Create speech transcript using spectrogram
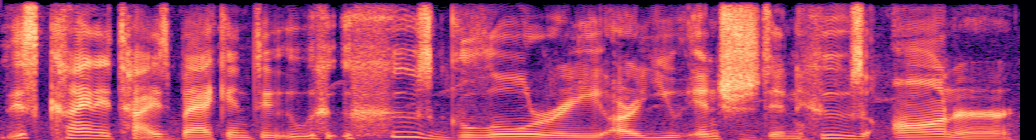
This kind of ties back into whose glory are you interested in? Whose honor?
